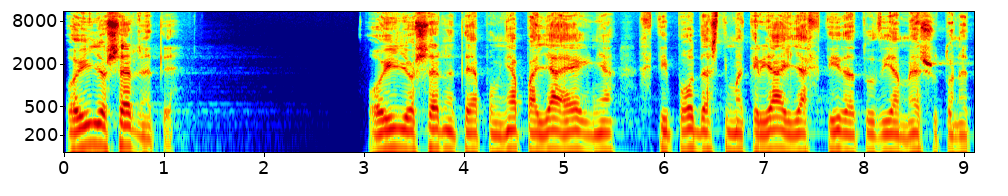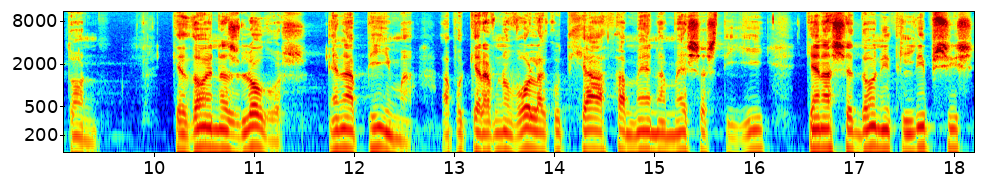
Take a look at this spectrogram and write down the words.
Ο ήλιος έρνεται. Ο ήλιος έρνεται από μια παλιά έγνοια χτυπώντας τη μακριά ηλιαχτίδα του διαμέσου των ετών. Και εδώ ένας λόγος, ένα ποίημα από κεραυνοβόλα κουτιά θαμμένα μέσα στη γη και να σεντώνει θλίψεις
